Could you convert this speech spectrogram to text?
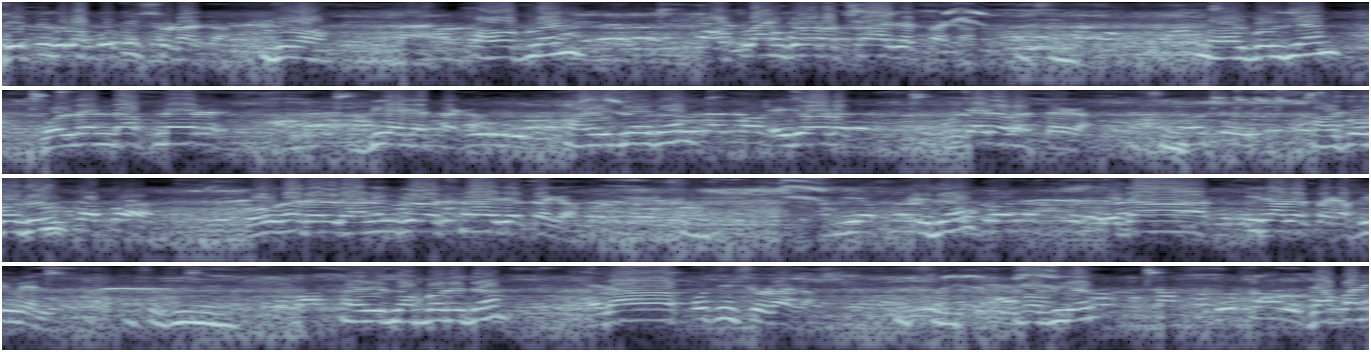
জেপি গুলো পঁচিশশো টাকা। জোড়া? হ্যাঁ। অফলাইন অফলাইন জোড়াটা ছয় হাজার টাকা। আর গোল্ডিয়ান গোল্ডেনটা আপনার দুই হাজার টাকা। আর এই জোড়াটা? এই জোড়াটা চার হাজার টাকা। আর কোকাটেল গোঘাটের রানিং জোড়া ছয় হাজার টাকা। এটা? এটা তিন হাজার টাকা ফিমেল আচ্ছা female। আর লাভবার এটা? এটা পঁচিশশো টাকা। জাপানি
